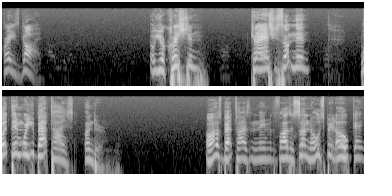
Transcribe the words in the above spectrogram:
praise God. Oh, you're a Christian? Can I ask you something then? What then were you baptized under? Oh, I was baptized in the name of the Father, the Son, and the Holy Spirit. Oh, okay.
